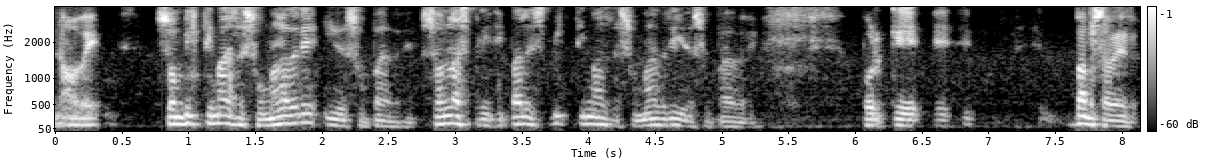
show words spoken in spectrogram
no de... Son víctimas de su madre y de su padre. Son las principales víctimas de su madre y de su padre. Porque, vamos a ver,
